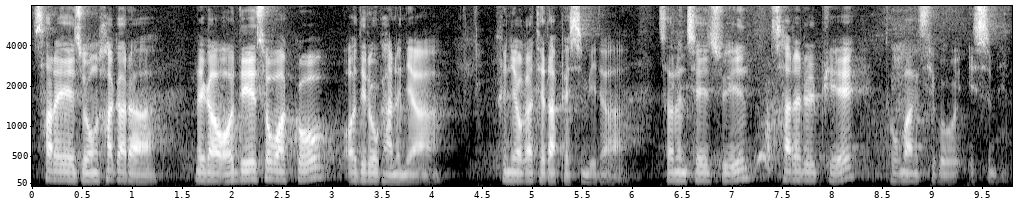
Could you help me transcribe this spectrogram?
사라의 종 하갈아 내가 어디에서 왔고 어디로 가느냐 그녀가 대답했습니다. 저는 제 주인 사라를 피해 도망치고 있습니다.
